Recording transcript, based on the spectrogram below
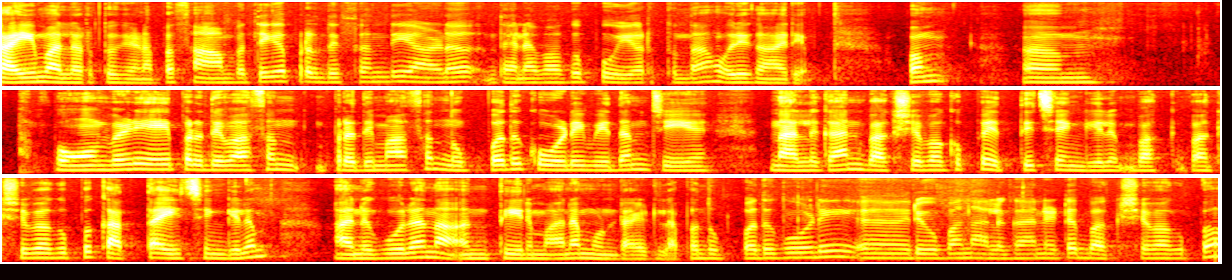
കൈമലർത്തുകയാണ്. അപ്പോൾ സാമ്പത്തിക പ്രതിസന്ധിയാണ് ധനവകുപ്പ് ഉയർത്തുന്ന ഒരു കാര്യം. അപ്പം പോംവഴിയായി പ്രതിമാസം പ്രതിമാസം മുപ്പത് കോടി വീതം ചെയ്യ നൽകാൻ ഭക്ഷ്യവകുപ്പ് എത്തിച്ചെങ്കിലും ഭക്ഷ്യ- ഭക്ഷ്യവകുപ്പ് കത്തയച്ചെങ്കിലും അനുകൂല തീരുമാനമുണ്ടായിട്ടില്ല. തീരുമാനം ഉണ്ടായിട്ടില്ല അപ്പോൾ മുപ്പത് കോടി രൂപ നൽകാനായിട്ട് ഭക്ഷ്യവകുപ്പ്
